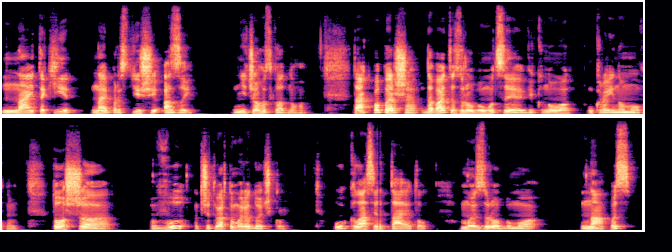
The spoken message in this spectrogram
Найтакі найпростіші ази. Нічого складного. Так, по-перше, давайте зробимо це вікно україномовним. Тож, е, в четвертому рядочку у класі Title ми зробимо напис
